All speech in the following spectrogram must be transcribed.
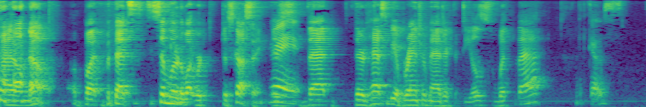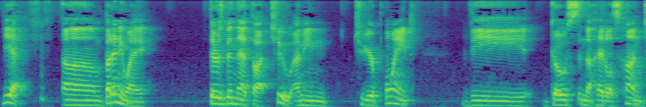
I don't know, but but that's similar to what we're discussing. Is Right. That there has to be a branch of magic that deals with that. With ghosts. Yeah. Um, but anyway, there's been that thought too. I mean, to your point, the ghosts in the Headless Hunt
